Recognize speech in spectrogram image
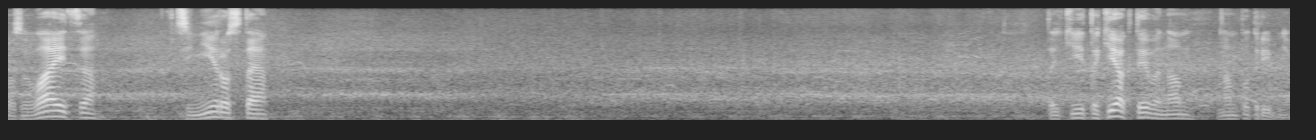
розвивається, в ціні росте. Такі, такі активи нам, нам потрібні.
